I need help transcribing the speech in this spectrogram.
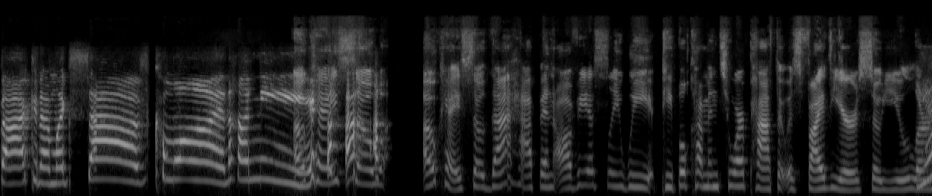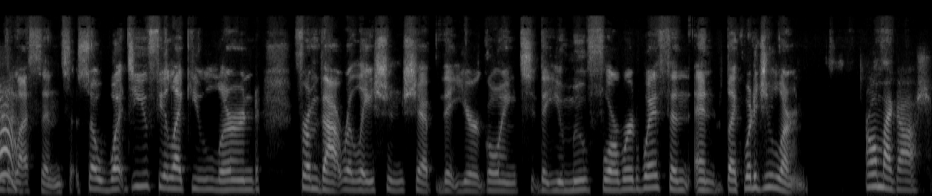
back and I'm like, Sav, come on, honey. Okay, so okay, so that happened. Obviously, we people come into our path. It was five years, so you learned yeah. lessons. So, what do you feel like you learned from that relationship that you're going to that you move forward with, and and like, what did you learn? Oh my gosh.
